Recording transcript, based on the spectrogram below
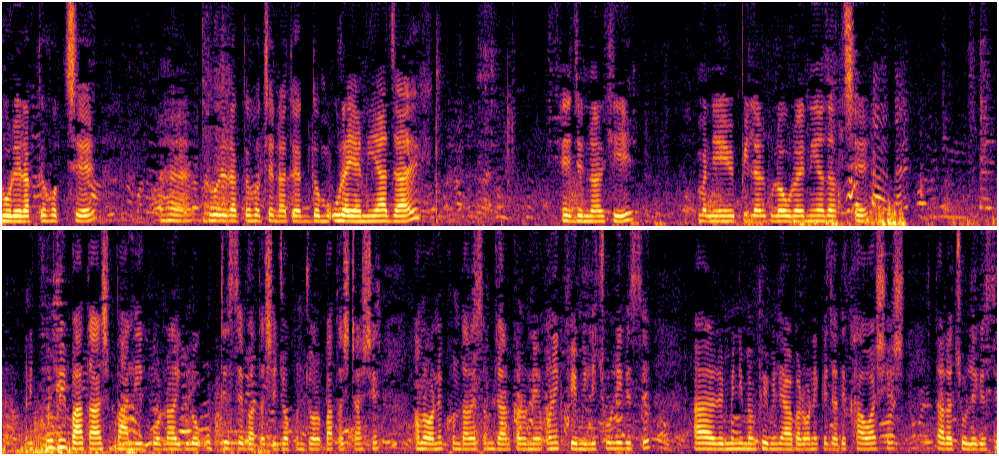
ধরে রাখতে হচ্ছে। হ্যাঁ ধরে রাখতে হচ্ছে, না তো একদম উড়াইয়া নিয়ে যায়। এই জন্য আর কি। মানে পিলারগুলো উড়াই নিয়ে যাচ্ছে। মানে খুবই বাতাস, বালি, কোনা, এগুলো উঠতেছে বাতাসে, যখন জ্বর, বাতাসটা আসে, আমরা অনেকক্ষণ দাঁড়াইছিলাম, যার কারণে অনেক ফ্যামিলি চলে গেছে। আর মিনিমাম ফ্যামিলি আবার অনেকে যাদের খাওয়া শেষ, তারা চলে গেছে।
